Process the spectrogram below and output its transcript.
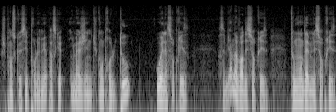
je pense que c'est pour le mieux parce que imagine, tu contrôles tout, où est la surprise? C'est bien d'avoir des surprises. Tout le monde aime les surprises.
